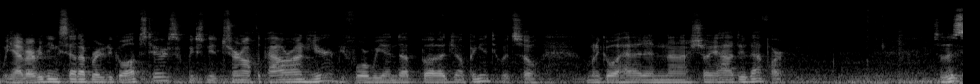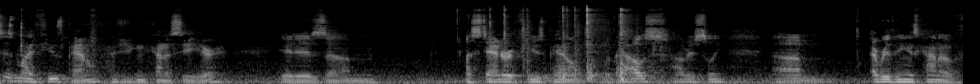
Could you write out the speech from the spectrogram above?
we have everything set up ready to go upstairs. We just need to turn off the power on here before we end up uh, jumping into it. So I'm gonna go ahead and uh, show you how to do that part. So this is my fuse panel, as you can kind of see here. It is um, a standard fuse panel with the house, obviously. Um, everything is kind of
